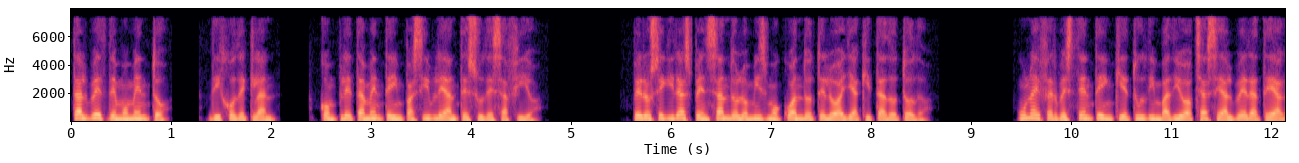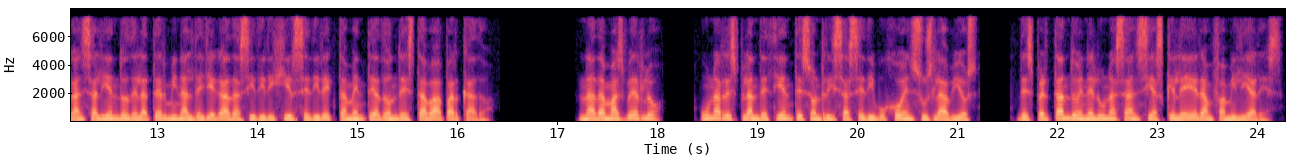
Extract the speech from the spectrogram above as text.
Tal vez de momento, dijo Declan, completamente impasible ante su desafío. Pero seguirás pensando lo mismo cuando te lo haya quitado todo. Una efervescente inquietud invadió a Chase al ver a Teagan saliendo de la terminal de llegadas y dirigirse directamente a donde estaba aparcado. Nada más verlo, una resplandeciente sonrisa se dibujó en sus labios, despertando en él unas ansias que le eran familiares.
